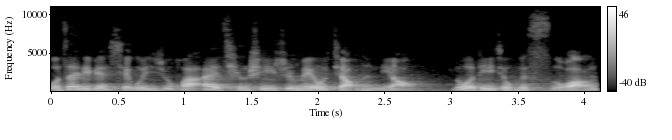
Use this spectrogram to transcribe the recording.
我在里边写过一句话：爱情是一只没有脚的鸟。落地就会死亡。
